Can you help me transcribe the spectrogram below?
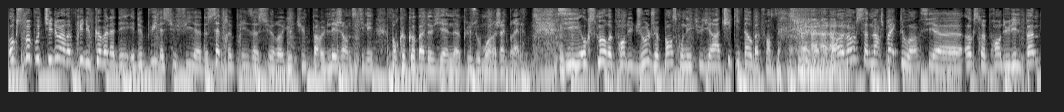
Oxmo Puccino a repris du Cobaladé et depuis il a suffi euh, de cette reprise sur euh, YouTube par une légende stylée pour que Coba devienne plus ou moins un Jacques Brel. Si Oxmo reprend du Joule, je pense qu'on étudiera Chiquita au bac français. en revanche, ça ne marche pas avec tout. Hein. Si euh, Ox reprend du Lil Pump,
